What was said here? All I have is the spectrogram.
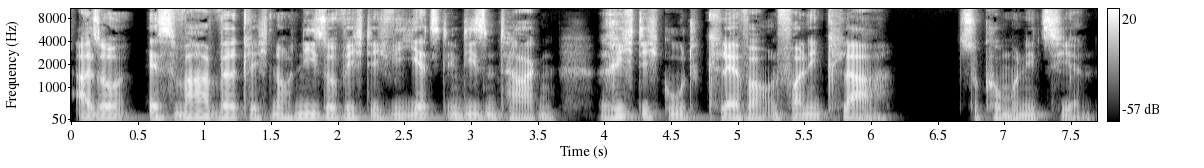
Also es war wirklich noch nie so wichtig wie jetzt in diesen Tagen, richtig gut, clever und vor allen Dingen klar zu kommunizieren.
